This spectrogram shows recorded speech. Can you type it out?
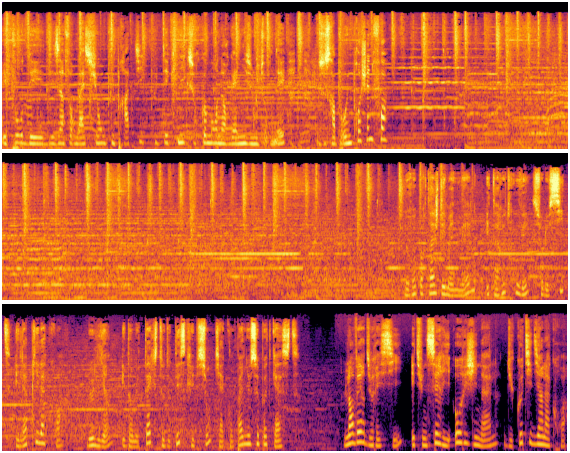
Et pour des, des informations plus pratiques, plus techniques sur comment on organise une tournée, ce sera pour une prochaine fois. Le reportage d'Emmanuel est à retrouver sur le site et l'appli La Croix. Le lien est dans le texte de description qui accompagne ce podcast. L'envers du récit est une série originale du quotidien La Croix.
